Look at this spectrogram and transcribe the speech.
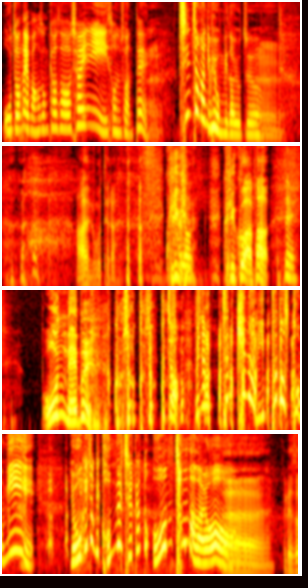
오전에 방송 켜서 샤이니 선수한테 네. 진짜 많이 배웁니다 요즘. 네. 아 흐뭇해라. 그리고 과연. 그리고 아마 네. 온 맵을 구석구석 그쵸? 왜냐면 특히나 리프 더 스톰이 여기저기 건물 질 때가 또 엄청 많아요. 예, 그래서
